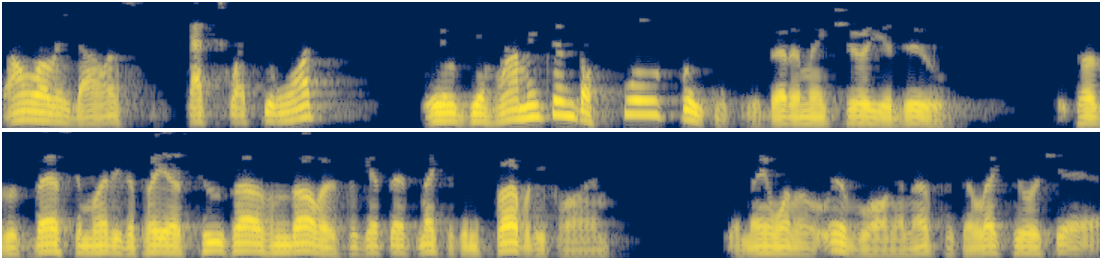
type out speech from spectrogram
don't worry, Dallas. That's what you want. We'll give Remington the full treatment. You better make sure you do. Because with Bascom ready to pay us $2,000 to get that Mexican's property for him, you may want to live long enough to collect your share.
